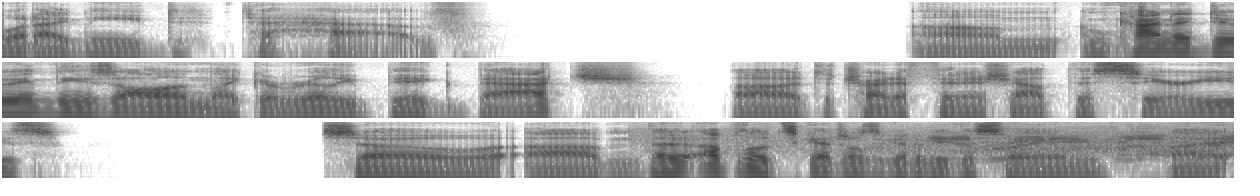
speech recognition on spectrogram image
what I need to have. Um, I'm kind of doing these all in like a really big batch uh, to try to finish out this series. So um, the upload schedule is going to be the same, but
